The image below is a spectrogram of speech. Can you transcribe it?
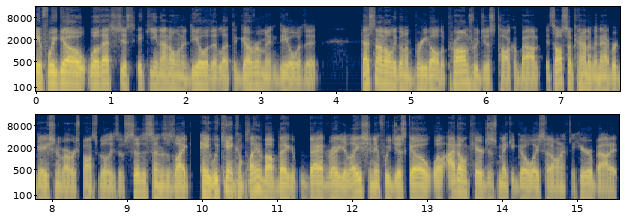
If we go, well, that's just icky and I don't want to deal with it, let the government deal with it. That's not only going to breed all the problems we just talk about, it's also kind of an abrogation of our responsibilities of citizens. Is like, hey, we can't complain about bad, bad regulation if we just go, well, I don't care, just make it go away so I don't have to hear about it.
